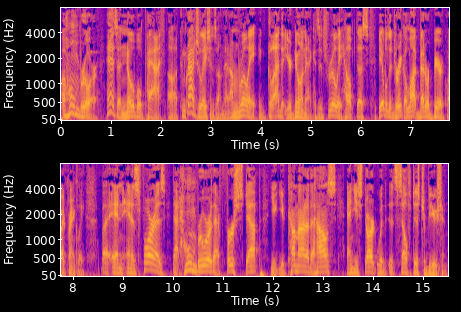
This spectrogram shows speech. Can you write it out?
a home brewer, and it's a noble path. Uh, congratulations on that. I'm really glad that you're doing that because it's really helped us be able to drink a lot better beer, quite frankly. But and and as far as that home brewer, that first step, you, you come out of the house and you start with self distribution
